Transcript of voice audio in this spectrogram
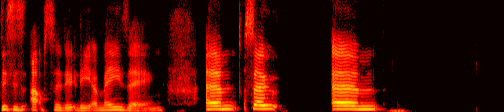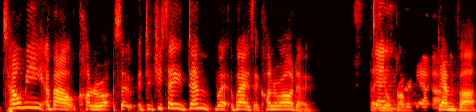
this is absolutely amazing." Um, so, um, tell me about Colorado. So, did you say Dem? Where, where is it? Colorado. That you're from. Denver, yeah. Denver.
